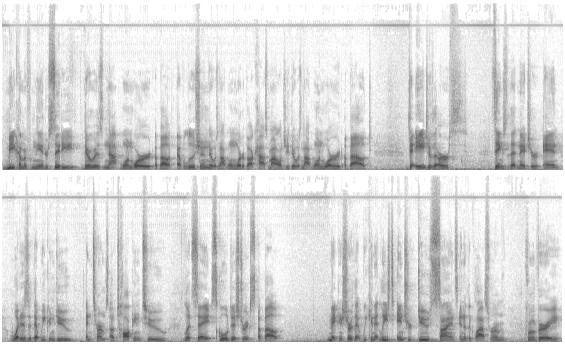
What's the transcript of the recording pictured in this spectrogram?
me coming from the inner city, there was not one word about evolution. There was not one word about cosmology. There was not one word about the age of the earth, things of that nature. And what is it that we can do in terms of talking to, let's say, school districts about making sure that we can at least introduce science into the classroom from a very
